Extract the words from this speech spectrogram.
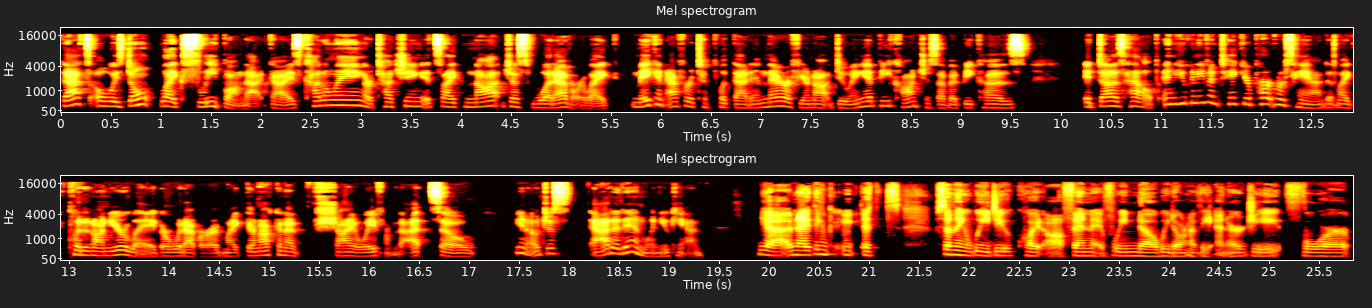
that's always don't like sleep on that, guys. Cuddling or touching, it's like not just whatever. Like make an effort to put that in there. If you're not doing it, be conscious of it because it does help. And you can even take your partner's hand and like put it on your leg or whatever. And like they're not going to shy away from that. So, you know, just add it in when you can. Yeah, and I think it's something we do quite often if we know we don't have the energy for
